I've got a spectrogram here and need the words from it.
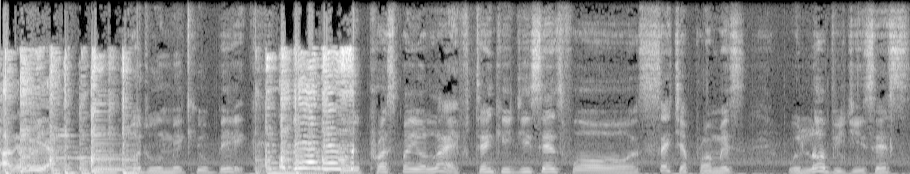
Hallelujah. God will make you big. He will prosper your life. Thank you, Jesus, for such a promise. We love you, Jesus,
